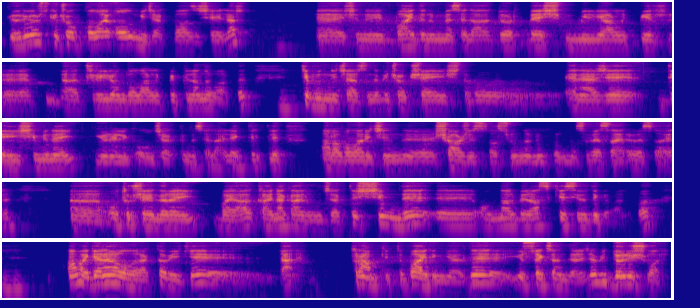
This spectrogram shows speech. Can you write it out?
görüyoruz ki çok kolay olmayacak bazı şeyler. E, şimdi Biden'ın mesela 4-5 milyarlık bir e, e, trilyon dolarlık bir planı vardı. Ki bunun içerisinde birçok şey işte bu enerji değişimine yönelik olacaktı. Mesela elektrikli arabalar için e, şarj istasyonlarının kurulması vesaire vesaire. E, o tür şeylere bayağı kaynak ayrılacaktı. Şimdi e, onlar biraz kesildi galiba. Hı hı. Ama genel olarak tabii ki yani Trump gitti, Biden geldi. 180 derece bir dönüş var.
